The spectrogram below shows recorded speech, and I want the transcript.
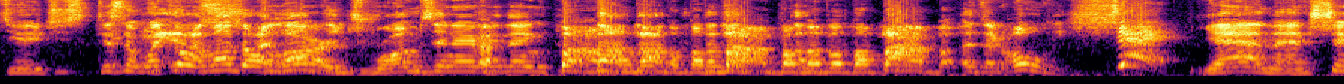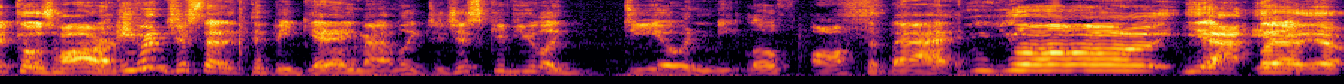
Dude, just just the way I love, so I love the drums and everything. It's like holy shit. Yeah, man, shit goes hard. But even just at like, the beginning, man, like to just give you like Dio and Meatloaf off the bat. Yeah, yeah, like, yeah. yeah.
